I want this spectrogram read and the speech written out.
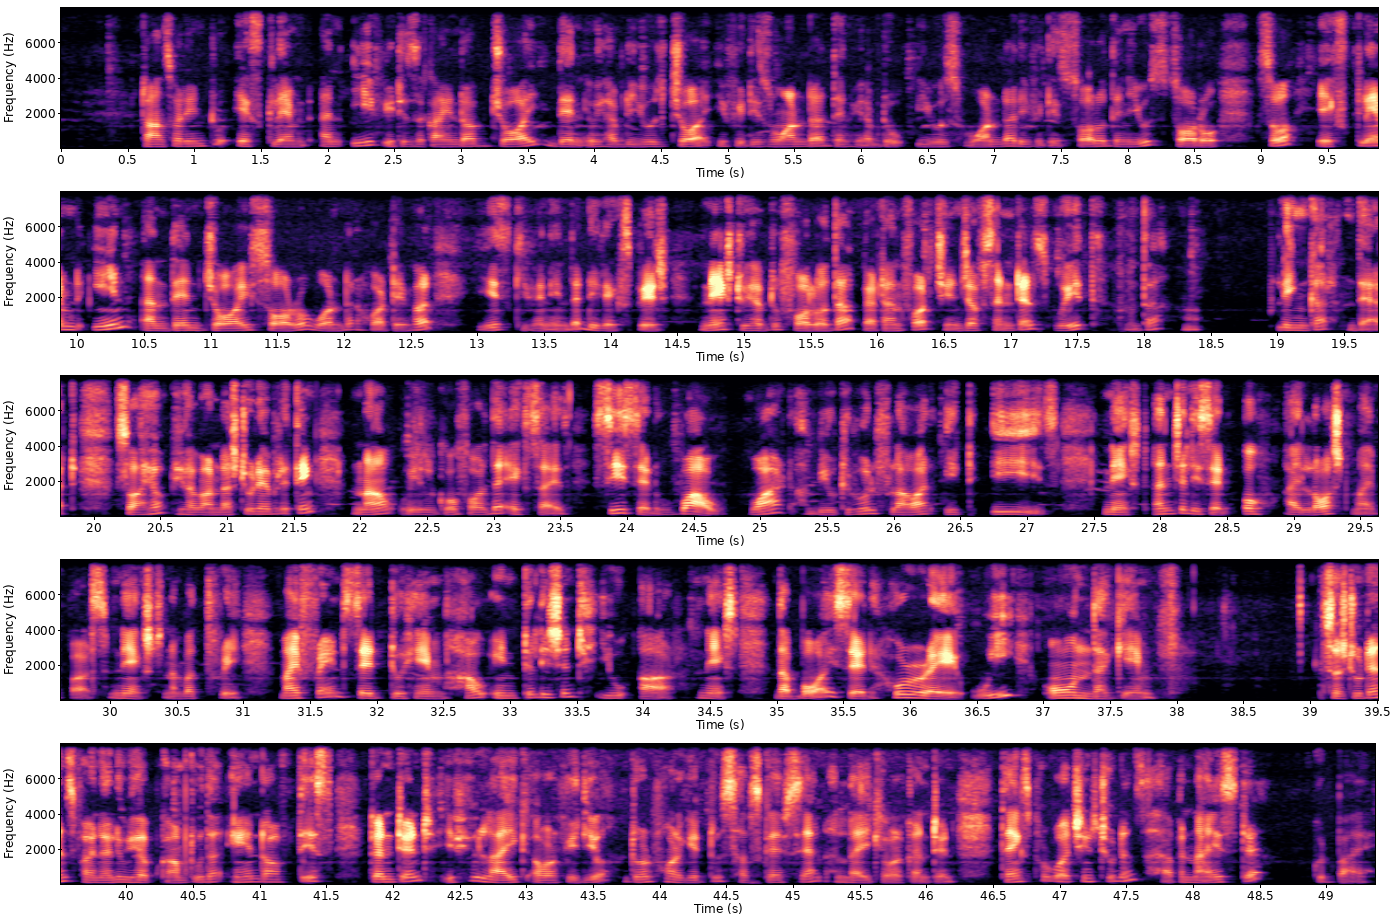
transferred into exclaimed. And if it is a kind of joy then we have to use joy. If it is wonder then we have to use wonder. If it is sorrow then use sorrow. So exclaimed in and then joy sorrow wonder whatever is given in the direct speech next we have to follow the pattern for change of sentence with the linker that. So i hope you have understood everything. Now we'll go for the exercise. She said wow what a beautiful flower it is. Next anjali said oh i lost my purse. Next number three. My friend said to him how intelligent you are. Next the boy said hooray we own the game. So students finally we have come to the end of this content. If you like our video don't forget to subscribe share and like our content. Thanks for watching students. Have a nice day Goodbye.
